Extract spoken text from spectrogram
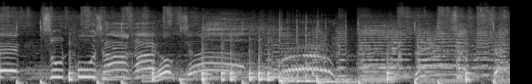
เพลงสูตรบูชาครับยกชาชา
